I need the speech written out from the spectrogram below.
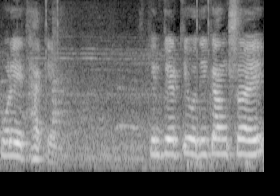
পড়েই থাকে। কিন্তু এটি অধিকাংশই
